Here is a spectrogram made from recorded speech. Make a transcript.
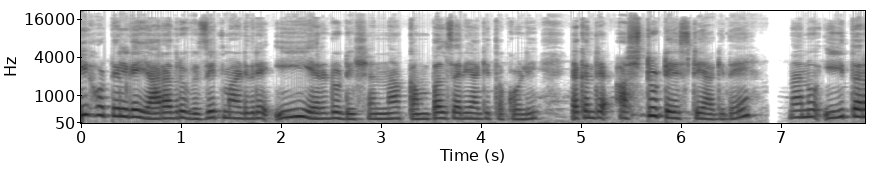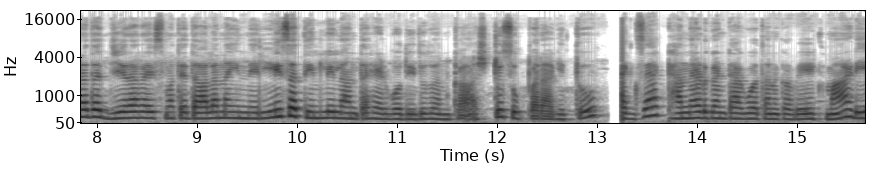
ಈ ಹೋಟೆಲ್ಗೆ ಯಾರಾದರೂ ವಿಸಿಟ್ ಮಾಡಿದರೆ ಈ ಎರಡು ಡಿಶನ್ನ ಕಂಪಲ್ಸರಿಯಾಗಿ ತಗೊಳ್ಳಿ ಯಾಕಂದರೆ ಅಷ್ಟು ಟೇಸ್ಟಿಯಾಗಿದೆ ನಾನು ಈ ಥರದ ಜೀರಾ ರೈಸ್ ಮತ್ತು ದಾಲನ್ನು ಇನ್ನೆಲ್ಲಿ ಸಹ ತಿನ್ನಲಿಲ್ಲ ಅಂತ ಹೇಳ್ಬೋದು ಇದು ತನಕ. ಅಷ್ಟು ಸೂಪರ್ ಆಗಿತ್ತು. ಎಕ್ಸಾಕ್ಟ್ ಹನ್ನೆರಡು ಗಂಟೆ ಆಗುವ ತನಕ ವೇಟ್ ಮಾಡಿ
